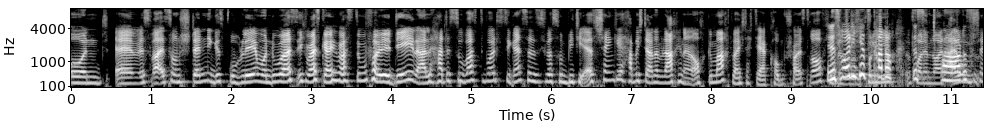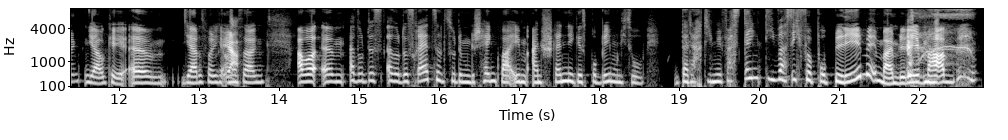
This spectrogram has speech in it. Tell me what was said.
Und ähm, es war so ein ständiges Problem und du hast, ich weiß gar nicht, was du für Ideen alle hattest. Du was, du wolltest die ganze Zeit, dass ich was von BTS schenke. Habe ich dann im Nachhinein auch gemacht, weil ich dachte, ja komm, scheiß drauf. Ja, das wollte ich jetzt gerade auch. Das, Von dem neuen oh, Album das, geschenkt. ja, okay. Ähm, ja, das wollte ich auch Ja. noch sagen. Aber ähm, also das, also das Rätsel zu dem Geschenk war eben ein ständiges Problem und ich so, da dachte ich mir, was denkt die, was ich für Probleme in meinem Leben habe?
